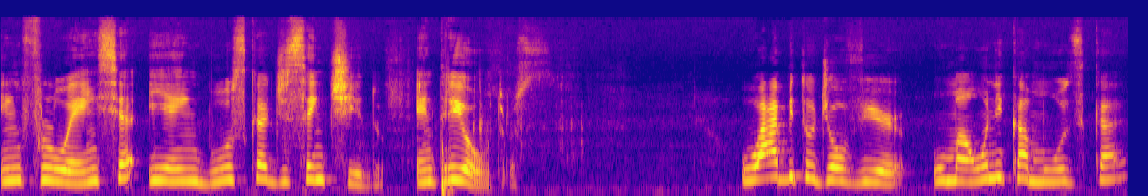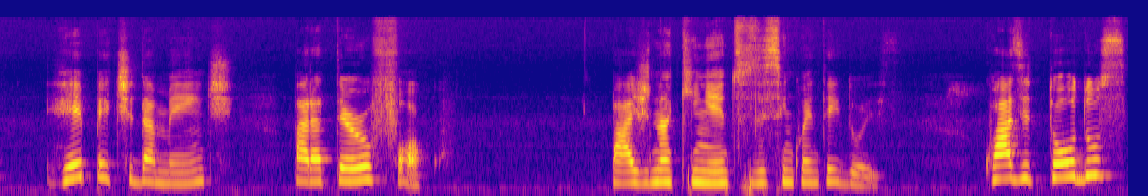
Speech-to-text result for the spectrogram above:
Influência e Em Busca de Sentido, entre outros. O hábito de ouvir uma única música repetidamente para ter o foco. Página 552. Quase todos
